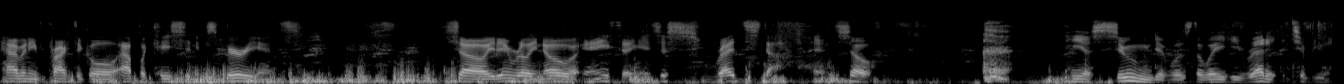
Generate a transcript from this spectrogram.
have any practical application experience. So he didn't really know anything. He just read stuff. And so he assumed it was the way he read it to be.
